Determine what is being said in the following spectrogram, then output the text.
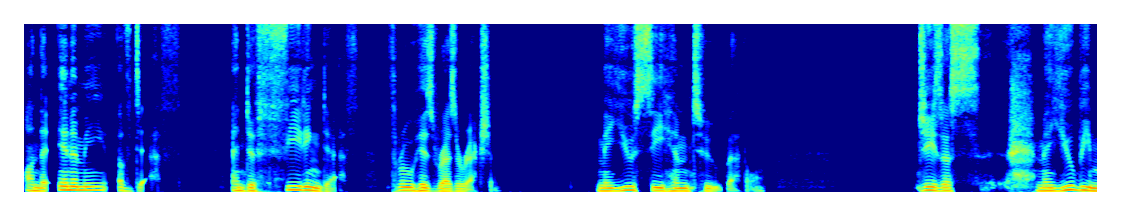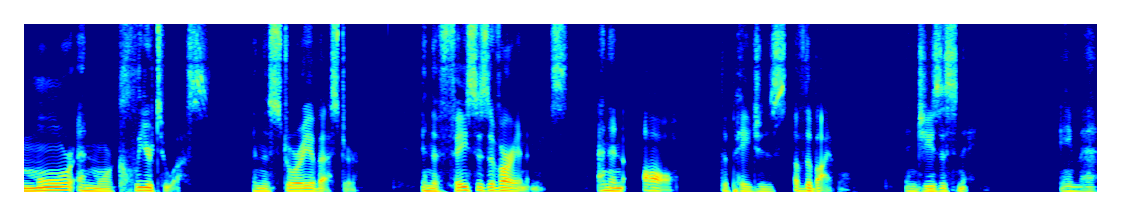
on the enemy of death and defeating death through his resurrection. May you see him too, Bethel Jesus, may you be more and more clear to us in the story of Esther, in the faces of our enemies, and in all the pages of the Bible. In Jesus' name, amen.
